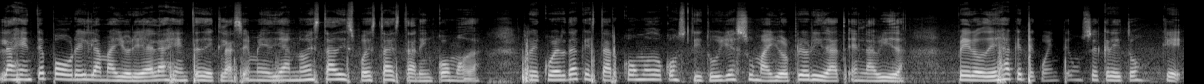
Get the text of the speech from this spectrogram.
La gente pobre y la mayoría de la gente de clase media no está dispuesta a estar incómoda. Recuerda que estar cómodo constituye su mayor prioridad en la vida, pero deja que te cuente un secreto que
